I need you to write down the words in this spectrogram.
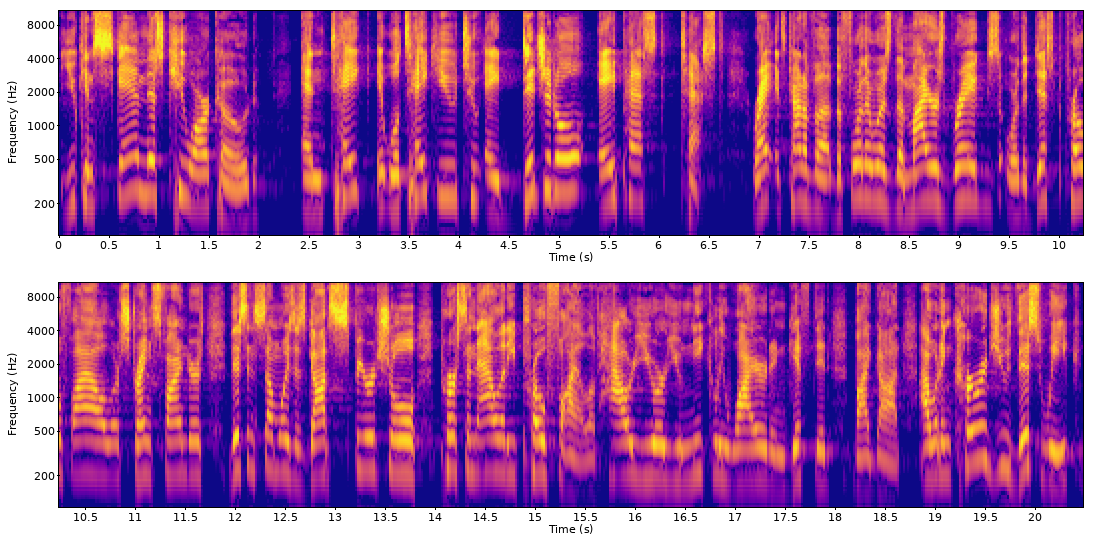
you can scan this QR code and take it will take you to a digital APEST test right? It's kind of a, before there was the Myers Briggs or the DISC profile or Strengths Finders, this in some ways is God's spiritual personality profile of how you're uniquely wired and gifted by God. I would encourage you this week,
